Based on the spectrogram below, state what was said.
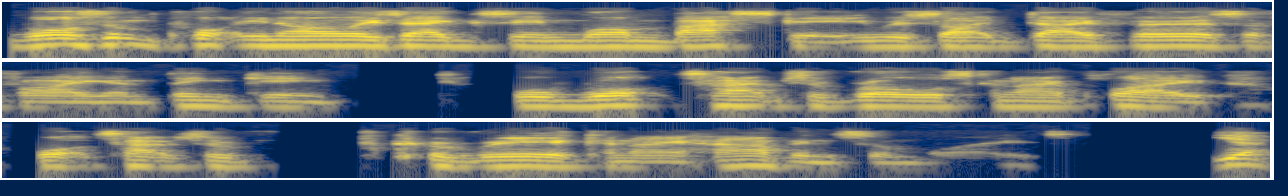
wasn't putting all his eggs in one basket. He was like diversifying and thinking, well, what types of roles can I play? What types of career can I have in some ways? Yeah,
